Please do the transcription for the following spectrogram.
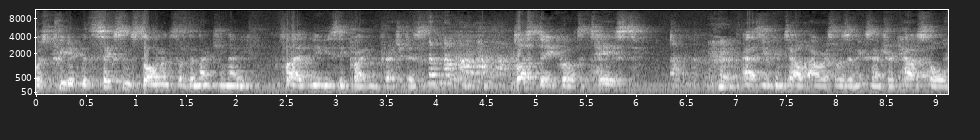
was treated with six installments of the 1995 BBC Pride and Prejudice, plus Dayquil to taste. As you can tell, ours was an eccentric household.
